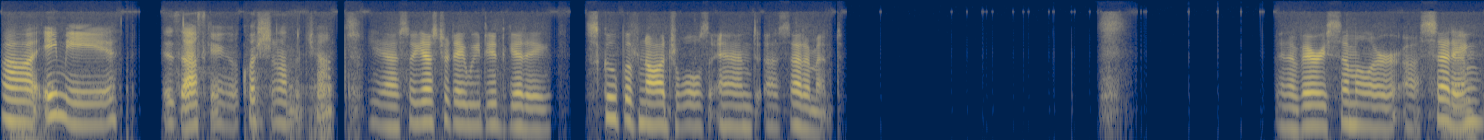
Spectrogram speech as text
Uh, Amy is asking a question on the chat. Yeah, so yesterday we did get a scoop of nodules and uh, sediment. In a very similar uh, Yeah, setting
